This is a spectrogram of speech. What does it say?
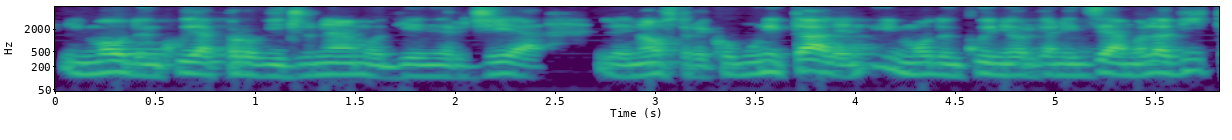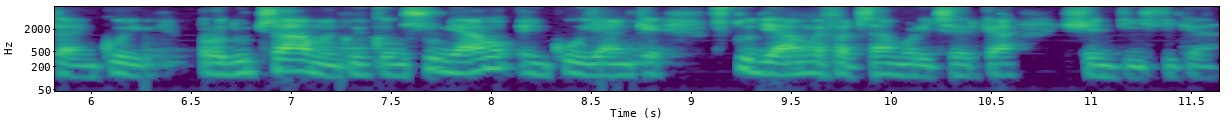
il modo in cui approvvigioniamo di energia le nostre comunità, le, il modo in cui ne organizziamo la vita, in cui produciamo, in cui consumiamo e in cui anche studiamo e facciamo ricerca scientifica.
